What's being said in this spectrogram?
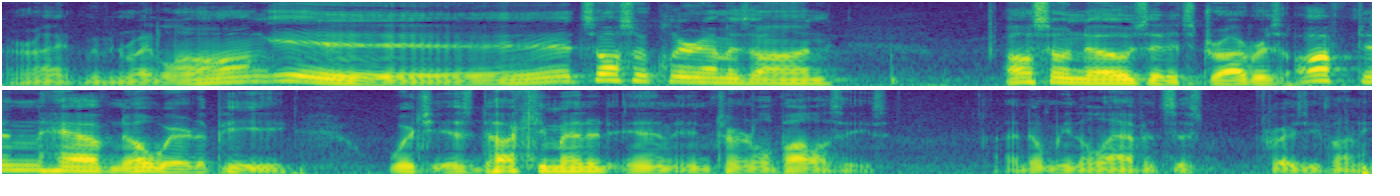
All right, moving right along. It's also clear Amazon also knows that its drivers often have nowhere to pee which is documented in internal policies. I don't mean to laugh, it's just crazy funny.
